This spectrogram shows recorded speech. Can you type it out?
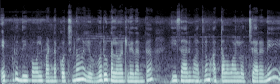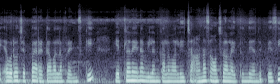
ఎప్పుడు దీపావళి పండగకు వచ్చినా ఎవ్వరూ కలవట్లేదంట. ఈసారి మాత్రం అత్తమ్మ వాళ్ళు వచ్చారని ఎవరో చెప్పారట వాళ్ళ ఫ్రెండ్స్కి. ఎట్లనైనా వీళ్ళని కలవాలి చాలా సంవత్సరాలు అవుతుంది అని చెప్పేసి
